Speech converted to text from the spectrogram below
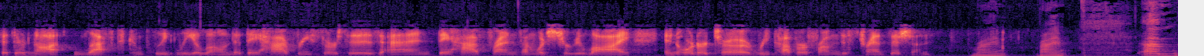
that they're not left completely alone that they have resources and they have friends on which to rely in order to recover from this transition right right um,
